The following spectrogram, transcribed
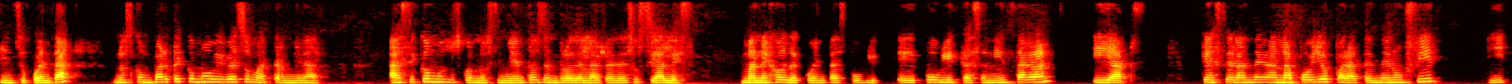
En su cuenta nos comparte cómo vive su maternidad, así como sus conocimientos dentro de las redes sociales, manejo de cuentas eh, públicas en Instagram y apps, que serán de gran apoyo para tener un feed y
